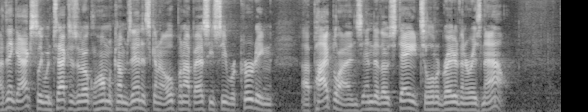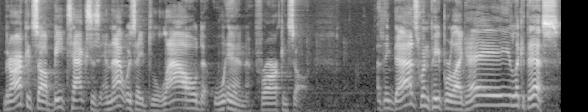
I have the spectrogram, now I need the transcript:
I think actually when Texas and Oklahoma comes in, it's going to open up SEC recruiting uh, pipelines into those states a little greater than there is now. But Arkansas beat Texas, and that was a loud win for Arkansas. I think that's when people were like, hey, look at this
